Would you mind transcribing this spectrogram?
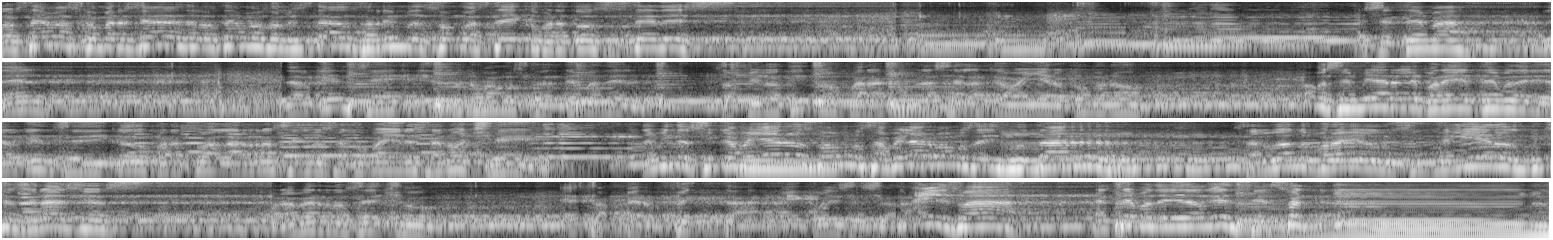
los temas comerciales, de los temas solicitados, al ritmo de son huasteco para todos ustedes. Es el tema del hidalguense y después nos vamos con el tema del pilotito para complacer al caballero, ¿cómo no? Vamos a enviarle por ahí el tema del hidalguense dedicado para toda la raza que nos acompaña en esta noche. Damitas y caballeros, vamos a bailar, vamos a disfrutar. Saludando por ahí a los ingenieros, muchas gracias por habernos hecho esta perfecta ecualización. Ahí les va el tema del hidalguense, suéltala.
